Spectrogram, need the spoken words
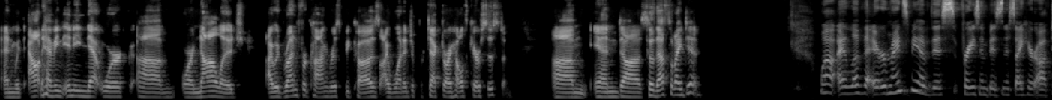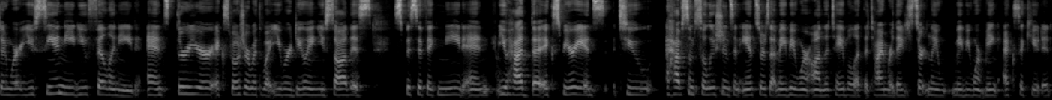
and without having any network um, or knowledge. I would run for Congress because I wanted to protect our healthcare system. Um, and uh, so that's what I did. Wow, I love that. It reminds me of this phrase in business I hear often where you see a need, you fill a need. And through your exposure with what you were doing, you saw this specific need and you had the experience to have some solutions and answers that maybe weren't on the table at the time or they certainly maybe weren't being executed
